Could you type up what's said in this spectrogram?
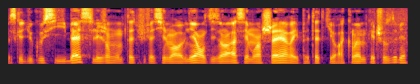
parce que du coup, s'ils baissent, les gens vont peut-être plus facilement revenir en se disant, ah, c'est moins cher, et peut-être qu'il y aura quand même quelque chose de bien.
